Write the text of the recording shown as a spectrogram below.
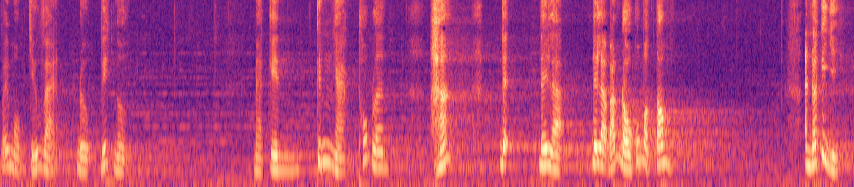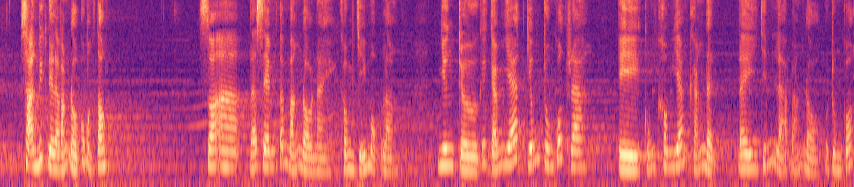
với một chữ vạn được viết ngược. Mẹ Kinh kinh ngạc thốt lên. Hả? Đây, đây là đây là bản đồ của Mật Tông. Anh nói cái gì? Sao anh biết đây là bản đồ của Mật Tông? Soa A đã xem tấm bản đồ này không chỉ một lần nhưng trừ cái cảm giác giống Trung Quốc ra, y cũng không dám khẳng định đây chính là bản đồ của Trung Quốc.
